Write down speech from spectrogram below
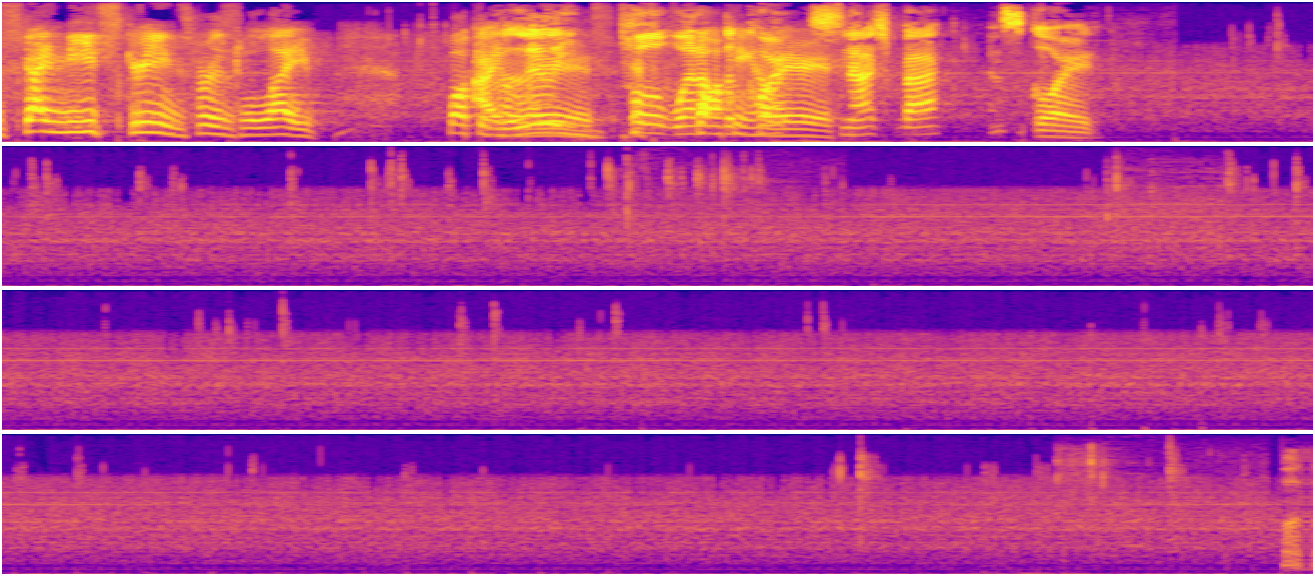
This guy needs screens for his life. Fucking I literally hilarious. pulled It's one up the court, hilarious. snatched back, and scored. What?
